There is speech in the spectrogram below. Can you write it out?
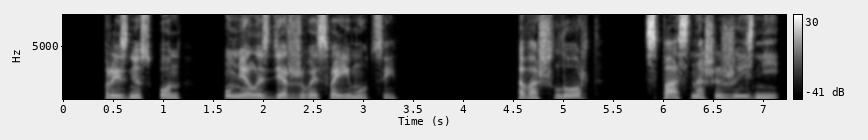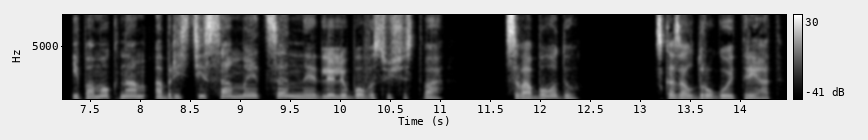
— произнес он, умело сдерживая свои эмоции. «Ваш лорд спас наши жизни и помог нам обрести самое ценное для любого существа — свободу», — сказал другой триад.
